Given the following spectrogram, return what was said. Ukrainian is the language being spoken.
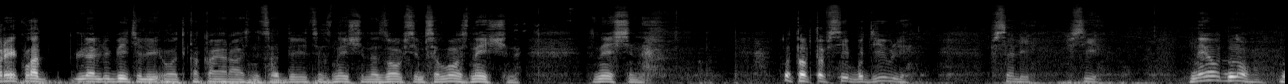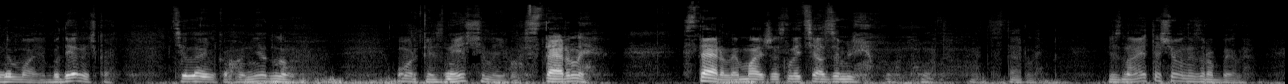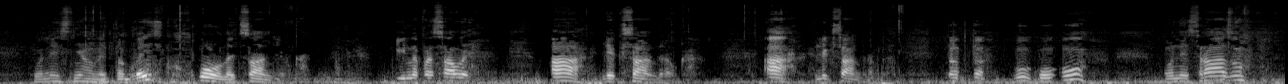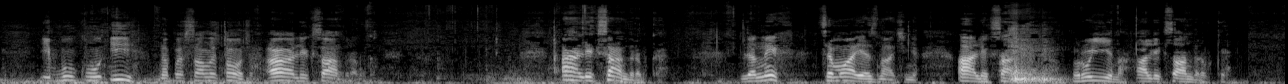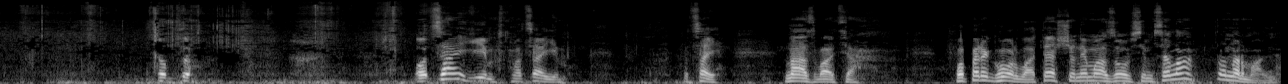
Приклад для любителів, от яка різниця. Дивіться, знищене зовсім село, знищене. Знищене. Ну, тобто всі будівлі в селі, всі. Ні одного немає. Будиночка ціленького, ні одного. Орки знищили його, стерли. Стерли майже з лиця землі. От, от, от, стерли. І знаєте, що вони зробили? Вони зняли табличку Олександрівка і написали. Олександровка. А. Олександровка. Тобто букву О вони сразу і букву І написали теж. А. Олександровка. А. Олександровка. Для них це має значення. А. Олександровка. Руїна Олександровки. Тобто оце їм, оце їм. Оцей назва ця. Поперек горла. Те, що нема зовсім села, то нормально.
